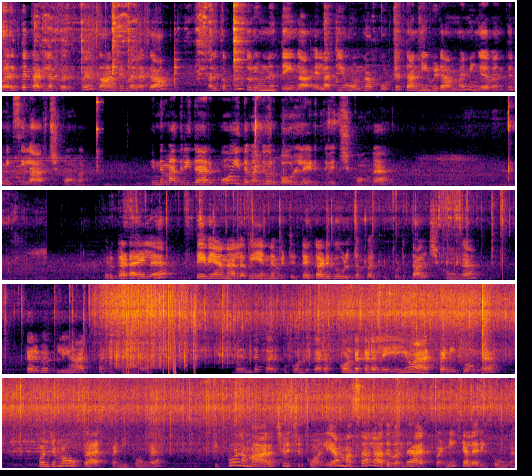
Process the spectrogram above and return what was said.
வறுத்த கடலைப்பருப்பு காஞ்ச மிளகாய் அதுக்கப்புறம் துருவின தேங்காய் எல்லாத்தையும் ஒன்றா போட்டு தண்ணி விடாமல் நீங்கள் வந்து மிக்சியில் அரைச்சிக்கோங்க. இந்த மாதிரி தான் இருக்கும். இதை வந்து ஒரு பவுலில் எடுத்து வச்சுக்கோங்க. ஒரு கடாயில் தேவையான அளவு எண்ணெய் விட்டுட்டு கடுகு உளுத்தம் பருப்பு போட்டு தாளிச்சிக்கோங்க. கருவேப்பிலையும் ஆட் பண்ணிக்கோங்க. வெந்த கருப்பு கொண்டு கடை கொண்ட கடலையையும் ஆட் பண்ணிக்கோங்க. கொஞ்சமாக உப்பு ஆட் பண்ணிக்கோங்க. இப்போது நம்ம அரைச்சி வச்சுருக்கோம் இல்லையா மசாலா அதை வந்து ஆட் பண்ணி கிளறிக்கோங்க.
